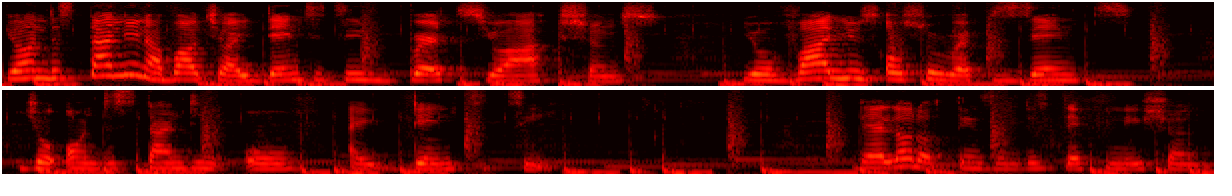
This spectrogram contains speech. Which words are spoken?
Your understanding about your identity births your actions. Your values also represent your understanding of identity. There are a lot of things in this definition,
